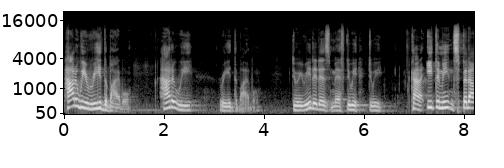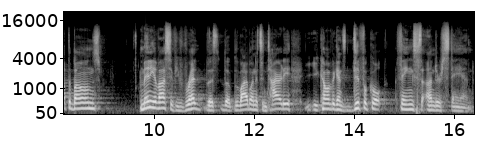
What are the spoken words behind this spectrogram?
how do we read the Bible? How do we read the Bible? Do we read it as myth? Do we, do we kind of eat the meat and spit out the bones? Many of us, if you've read the, the Bible in its entirety, you come up against difficult things to understand.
